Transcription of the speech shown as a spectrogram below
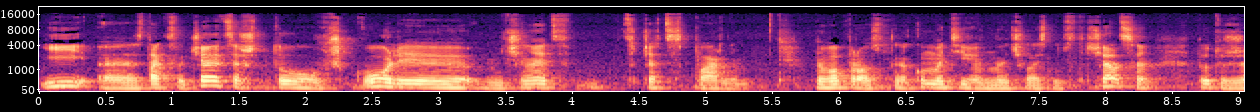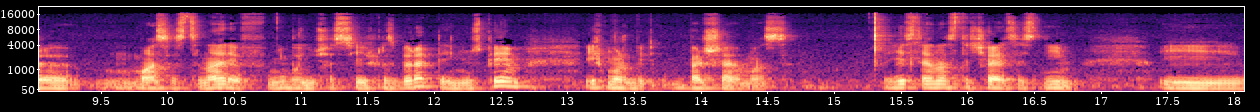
И э, так случается, что в школе начинает встречаться с парнем. Но вопрос, на каком мотиве она начала с ним встречаться, тут уже масса сценариев, не будем сейчас все их разбирать, да и не успеем, их может быть большая масса. Если она встречается с ним, и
